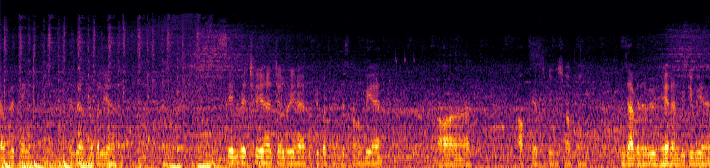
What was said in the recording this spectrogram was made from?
एवरीथिंग इज़ अवेलेबल ये है सेल भी अच्छी है, चल रही है फिफ्टी परसेंट डिस्काउंट भी है। और ऑक्टेस की भी शॉप है। Javed Habib hair and beauty भी है।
